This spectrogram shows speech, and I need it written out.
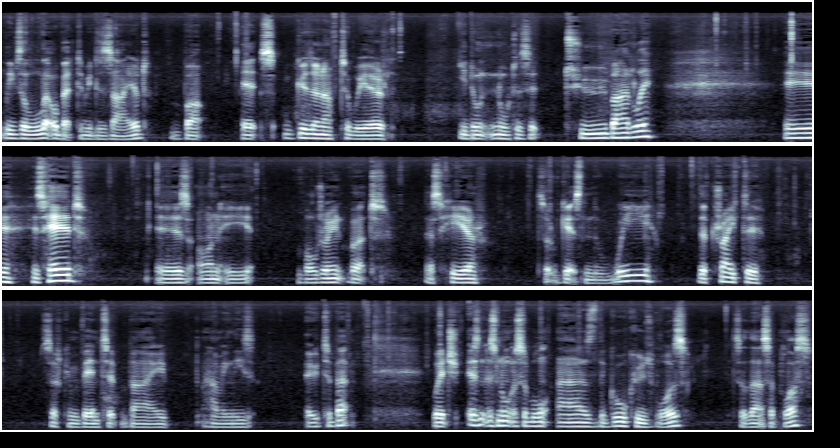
leaves a little bit to be desired, but it's good enough to where you don't notice it too badly. Uh, his head is on a ball joint, but this hair sort of gets in the way. They've tried to circumvent it by having these out a bit, which isn't as noticeable as the Goku's was, so that's a plus.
